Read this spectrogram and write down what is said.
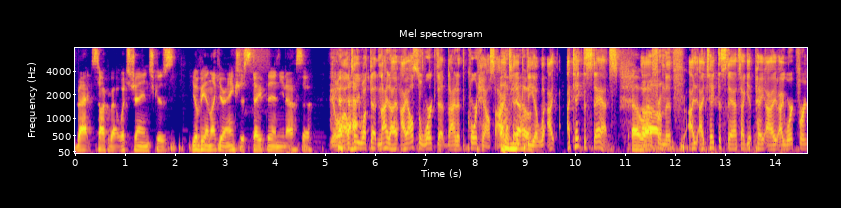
back to talk about what's changed because you'll be in like your anxious state then, you know. So well, I'll tell you what. That night, I, I also work that night at the courthouse. I oh, take no. the I, I take the stats oh, uh, wow. uh, from the. I, I, take the stats. I get paid. I, I work for.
